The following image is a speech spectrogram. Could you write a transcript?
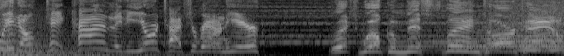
We don't take kindly to your types around here. Let's welcome this thing to our town.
